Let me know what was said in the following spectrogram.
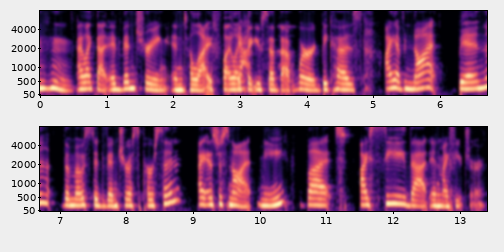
Mm-hmm. I like that. Adventuring into life. I like yeah. that you said that word because I have not been the most adventurous person. I, it's just not me, but I see that in my future.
